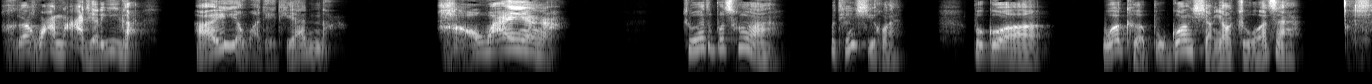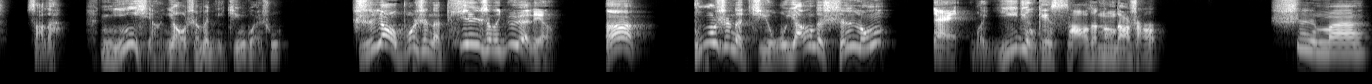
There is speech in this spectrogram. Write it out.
荷花拿起来一看，哎呀，我的天哪，好玩意儿啊！镯子不错啊，我挺喜欢。不过我可不光想要镯子，嫂子，你想要什么你尽管说，只要不是那天上的月亮啊，不是那九阳的神龙，哎，我一定给嫂子弄到手。是吗？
